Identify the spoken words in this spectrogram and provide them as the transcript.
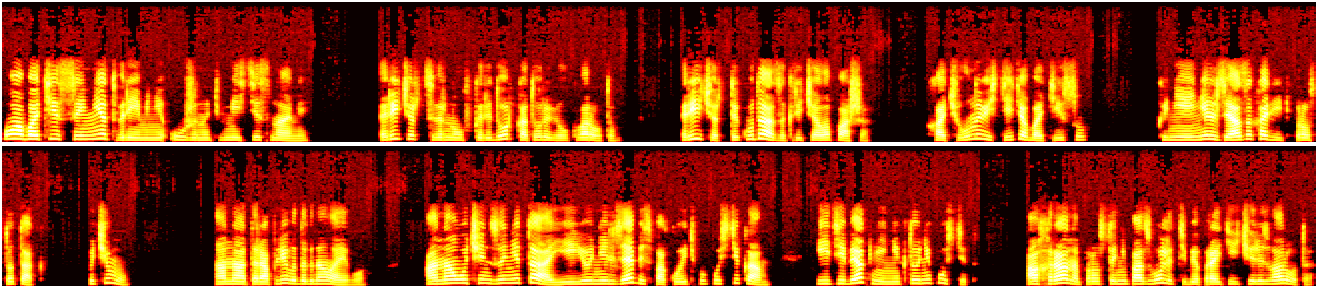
У Аббатиссы нет времени ужинать вместе с нами. Ричард свернул в коридор, который вел к воротам. «Ричард, ты куда?» — закричала Паша. «Хочу навестить Аббатису». «К ней нельзя заходить просто так. Почему?» Она торопливо догнала его. «Она очень занята, ее нельзя беспокоить по пустякам, и тебя к ней никто не пустит. Охрана просто не позволит тебе пройти через ворота».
